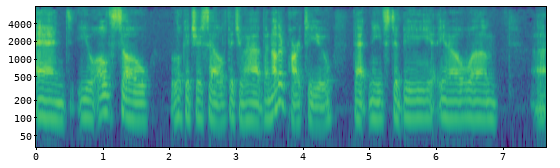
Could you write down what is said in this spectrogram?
and you also look at yourself that you have another part to you that needs to be, you know, um, uh,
